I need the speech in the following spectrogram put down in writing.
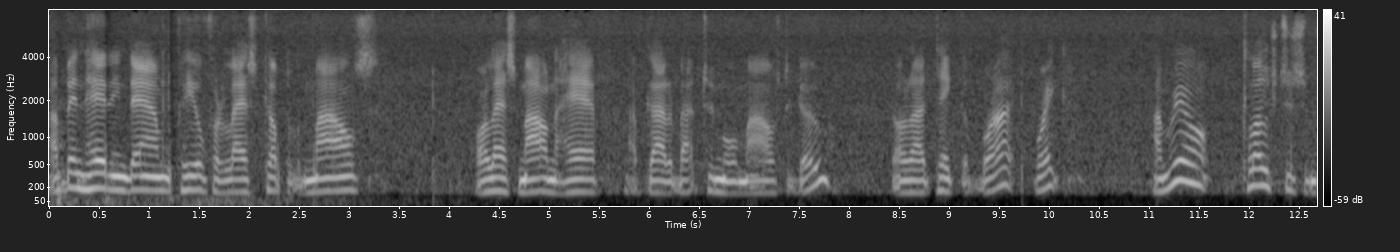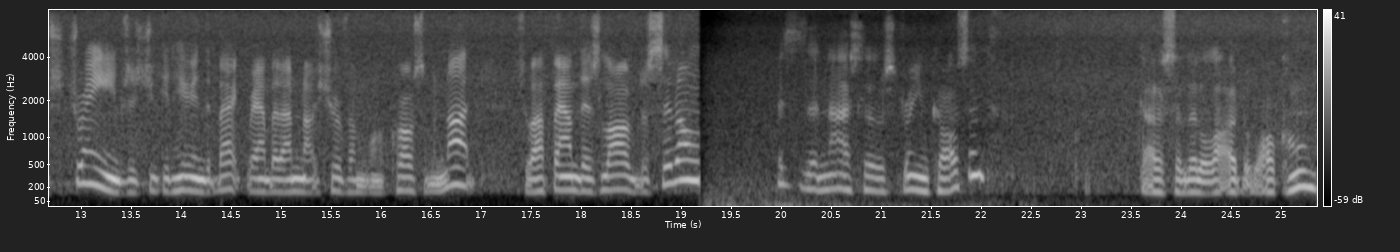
I've been heading downhill for the last couple of miles, or last mile and a half. I've got about two more miles to go. Thought I'd take a break. I'm real close to some streams that you can hear in the background, but I'm not sure if I'm going to cross them or not. So I found this log to sit on. This is a nice little stream crossing. Got us a little log to walk on.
